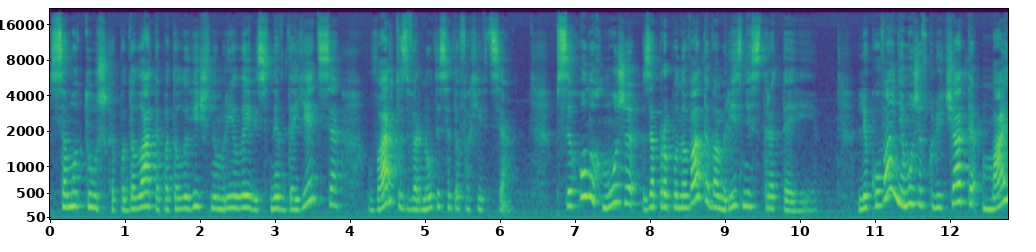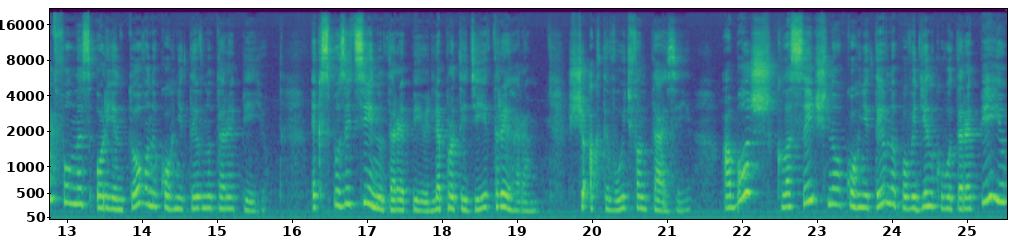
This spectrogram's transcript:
самотужки подолати патологічну мрійливість не вдається, варто звернутися до фахівця. Психолог може запропонувати вам різні стратегії. Лікування може включати mindfulness орієнтовану когнітивну терапію, експозиційну терапію для протидії тригерам, що активують фантазії, або ж класичну когнітивно-поведінкову терапію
